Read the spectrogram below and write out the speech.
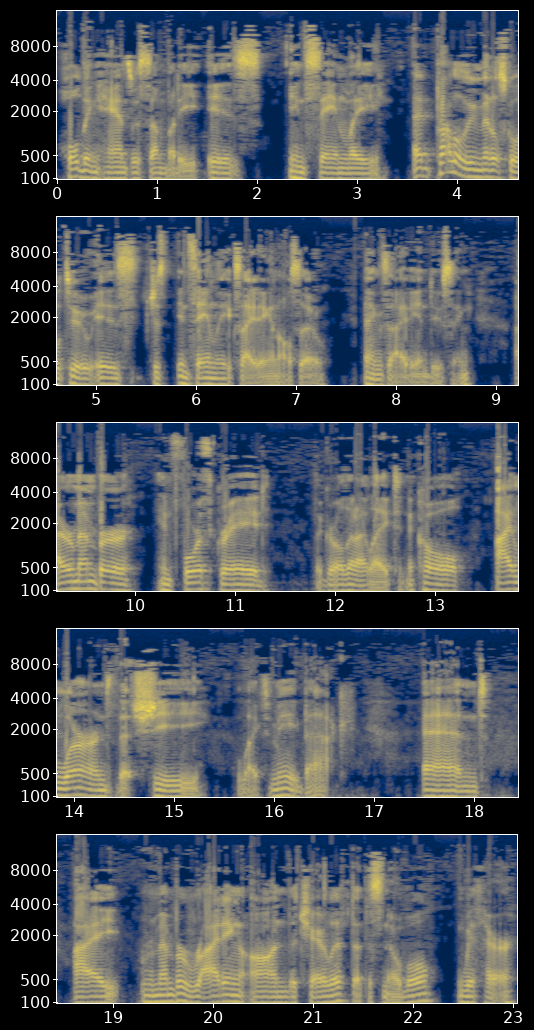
holding hands with somebody is insanely, and probably middle school too, is just insanely exciting and also anxiety inducing. I remember in fourth grade, the girl that I liked, Nicole, I learned that she liked me back. And I remember riding on the chairlift at the snowball with her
